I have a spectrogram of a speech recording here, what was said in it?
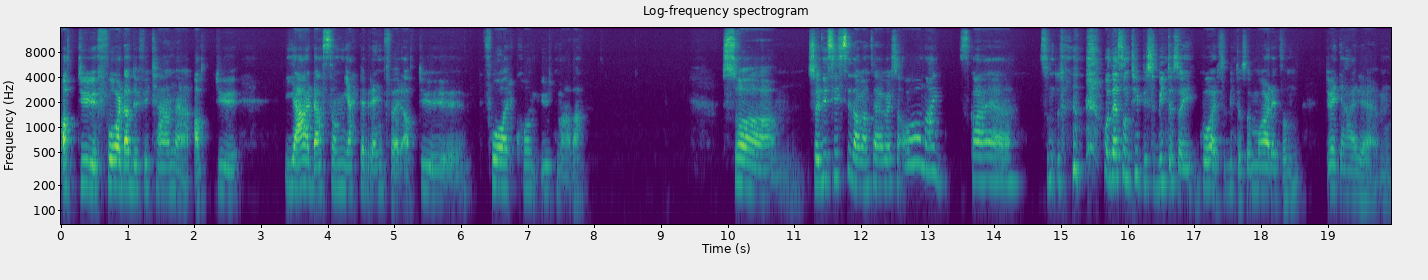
At du får det du fortjener. At du gjør det som hjertet brenner for. At du får komme ut med det. Så, så de siste dagene så er jeg vel sånn Å nei, skal jeg så, Og det er sånn typisk så begynte jeg i går så begynte jeg å male et sånn Du vet de her um,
